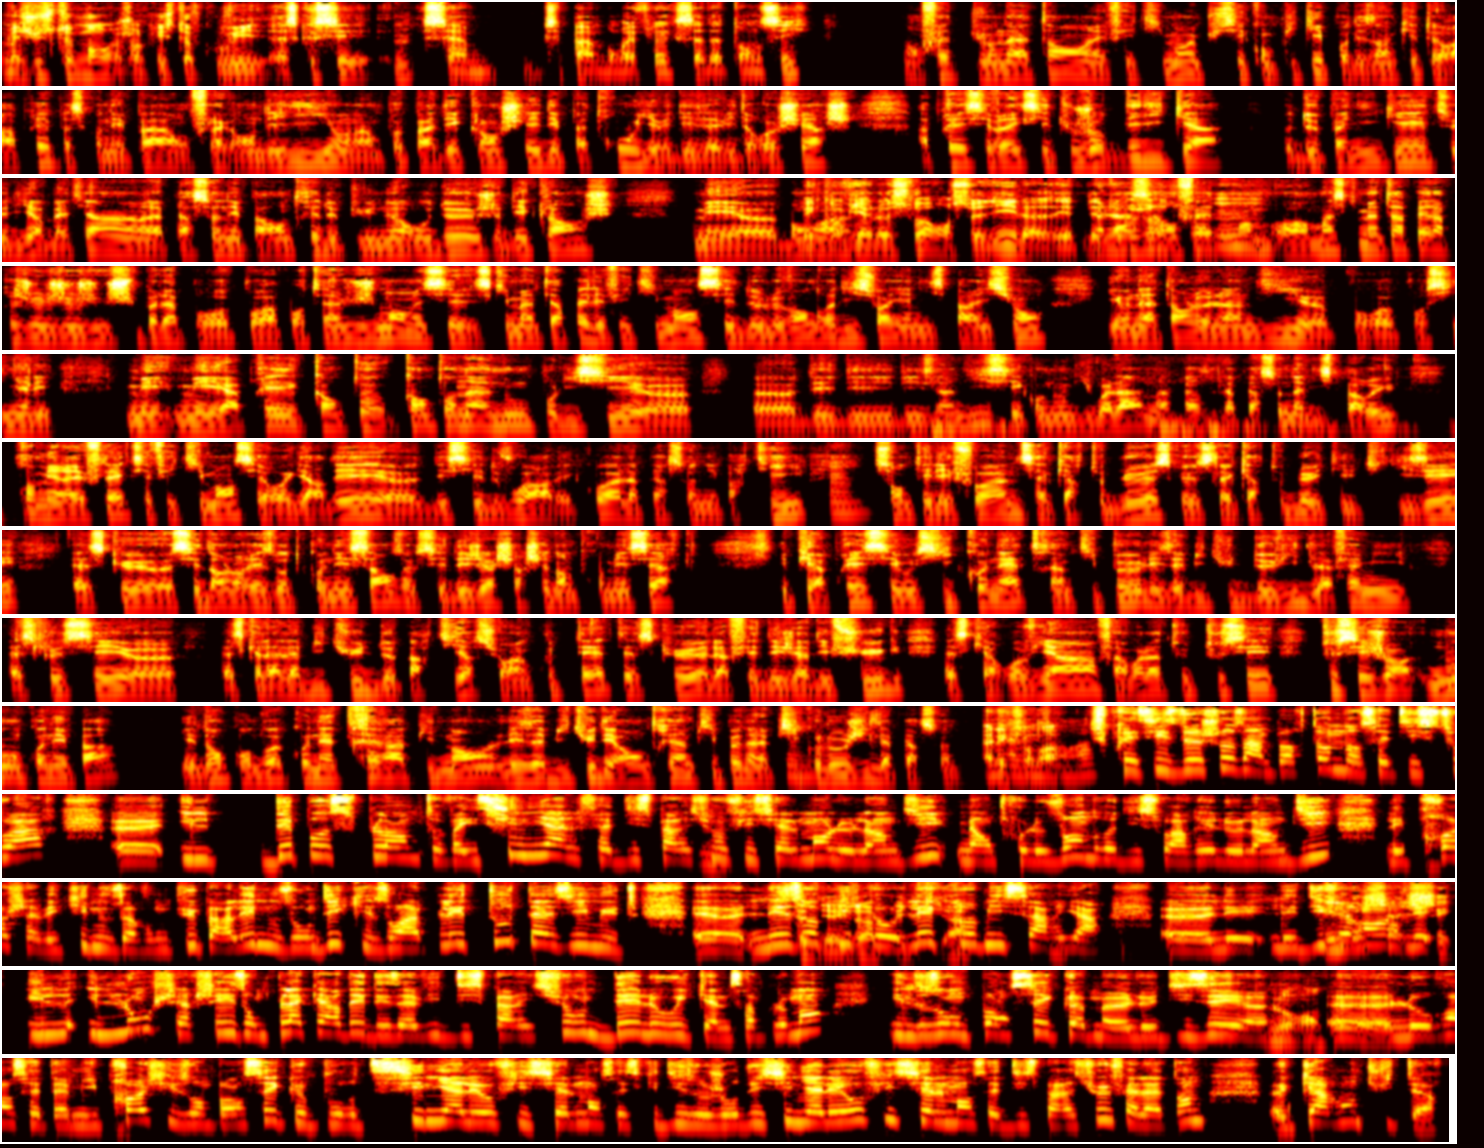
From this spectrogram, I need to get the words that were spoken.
Mais justement, Jean-Christophe Couvi, est-ce que c'est c'est pas un bon réflexe ça d'attendre si? En fait, plus on attend, effectivement, et puis c'est compliqué pour des enquêteurs après, parce qu'on n'est pas en flagrant délit, on ne peut pas déclencher des patrouilles avec des avis de recherche. Après, c'est vrai que c'est toujours délicat de paniquer, de se dire, bah tiens, la personne n'est pas rentrée depuis une heure ou deux, je déclenche. Mais euh, bon. Mais quand euh, vient le soir, on se dit là, il y a peut-être urgence. En fait, moi, moi, ce qui m'interpelle, après, je, je, je, suis pas là pour pour apporter un jugement, mais c'est ce qui m'interpelle effectivement, c'est de le vendredi soir, il y a une disparition et on attend le lundi euh, pour pour signaler. Mais, mais après, quand, quand on a, nous, policiers, euh, euh, des, des, des, indices et qu'on nous dit, voilà, ma la personne a disparu, premier réflexe, effectivement, c'est regarder, euh, d'essayer de voir avec quoi la personne est partie, mm. son téléphone, sa carte bleue, est-ce que la carte bleue a été utilisée, est-ce que c'est dans le réseau de connaissances, donc c'est déjà cherché dans le premier cercle. Et puis après, c'est aussi connaître un petit peu les habitudes de vie de la famille. Est-ce que c'est, euh, est-ce qu'elle a l'habitude de partir sur un coup de tête? Est-ce qu'elle a fait déjà des fugues? Est-ce qu'elle revient? Enfin voilà, tous ces, tous ces genres. Nous, on connaît pas. Et donc, on doit connaître très rapidement les habitudes et rentrer un petit peu dans la psychologie de la personne. Alexandra. Je précise deux choses importantes dans cette histoire. Euh, il dépose plainte, enfin, il signale sa disparition mm. officiellement le lundi, mais entre le vendredi soir et le lundi, les proches avec qui nous avons pu parler nous ont dit qu'ils ont appelé tout azimut. Euh, les hôpitaux, les commissariats, euh, les, les, différents... Ils l'ont cherché, ils ont placardé des avis de disparition dès le week-end. Simplement, ils ont pensé, comme euh, le disait Laurent. Laurent, cet ami proche, ils ont pensé que pour signaler officiellement, c'est ce qu'ils disent aujourd'hui, signaler officiellement cette disparition, il fallait attendre 48 heures.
